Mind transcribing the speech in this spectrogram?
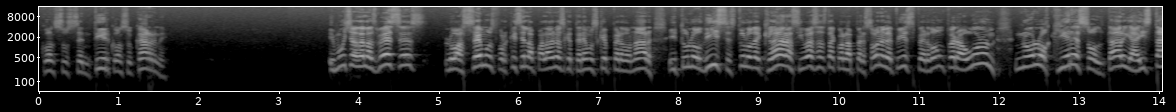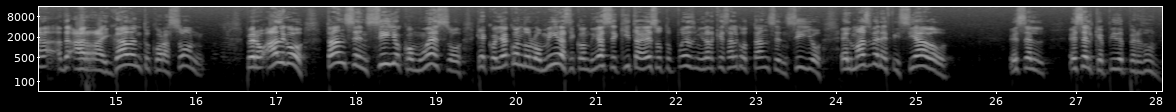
con su sentir, con su carne. Y muchas de las veces lo hacemos porque dice la palabra es que tenemos que perdonar. Y tú lo dices, tú lo declaras y vas hasta con la persona y le pides perdón, pero aún no lo quieres soltar y ahí está arraigado en tu corazón. Pero algo tan sencillo como eso, que ya cuando lo miras y cuando ya se quita eso, tú puedes mirar que es algo tan sencillo. El más beneficiado es el, es el que pide perdón.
